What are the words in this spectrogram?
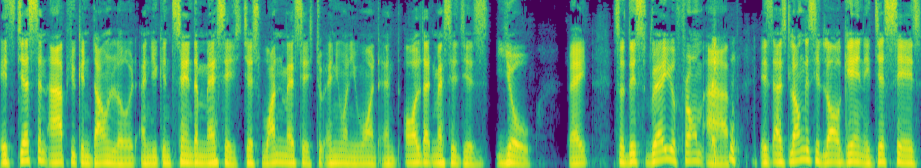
it's just an app you can download and you can send a message, just one message to anyone you want. And all that message is Yo, right? So this where you're from app is as long as you log in, it just says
